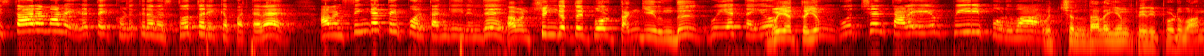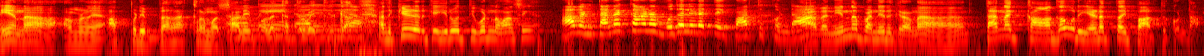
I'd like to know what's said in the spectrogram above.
விஸ்தாரமான இடத்தை கொடுக்கிறவர் ஸ்தோத்தரிக்கப்பட்டவர். அவன் சிங்கத்தை போல் தங்கியிருந்து அவன் சிங்கத்தை போல் தங்கியிருந்து புயத்தையும் புயத்தையும் உச்சன் தலையையும் பீறி போடுவான். உச்சந்தலையும் பிரி போடுவான். ஏன்னா அவனை அப்படி பராக்கிரமசாலி போல. கத்தர் வைத்திருக்கான் அது கீழே இருக்க இருபத்தி ஒண்ணு வாசிங்க. அவன் தனக்கான முதலிடத்தை பார்த்து கொண்டான். அவன் என்ன பண்ணிருக்கான்னா தனக்காக ஒரு இடத்தை பார்த்து கொண்டான்.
